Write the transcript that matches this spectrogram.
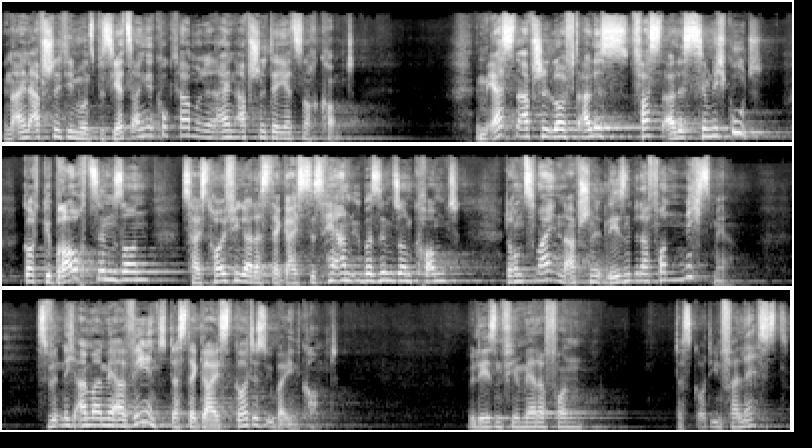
In einen Abschnitt, den wir uns bis jetzt angeguckt haben und in einen Abschnitt, der jetzt noch kommt. Im ersten Abschnitt läuft alles, fast alles ziemlich gut. Gott gebraucht Simson. Das heißt häufiger, dass der Geist des Herrn über Simson kommt. Doch im zweiten Abschnitt lesen wir davon nichts mehr. Es wird nicht einmal mehr erwähnt, dass der Geist Gottes über ihn kommt. Wir lesen vielmehr davon, dass Gott ihn verlässt.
